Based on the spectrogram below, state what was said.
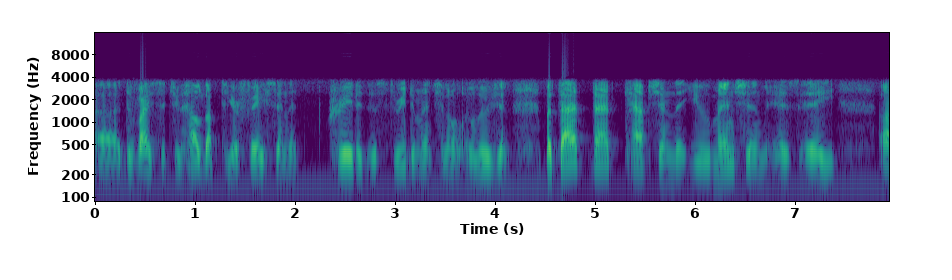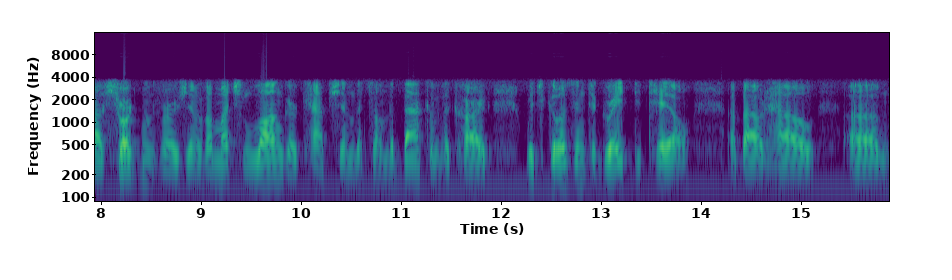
uh, device that you held up to your face and it created this three-dimensional illusion. But that that caption that you mentioned is a uh, shortened version of a much longer caption that's on the back of the card, which goes into great detail about how um,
